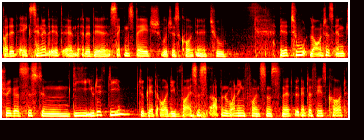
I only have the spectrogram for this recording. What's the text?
But it extended it and added a second stage, which is called init2. Init2 launches and triggers system D udevd to get all devices up and running, for instance, the network interface card.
